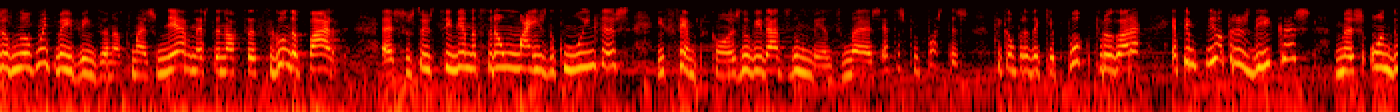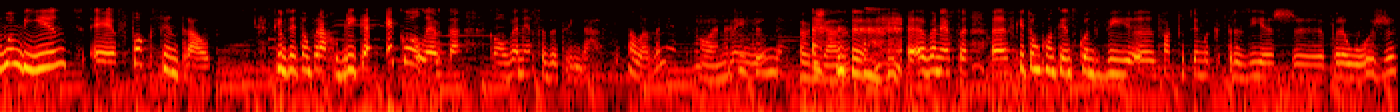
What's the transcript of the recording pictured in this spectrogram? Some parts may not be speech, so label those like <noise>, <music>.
Sejam de novo muito bem-vindos ao nosso Mais Mulher. Nesta nossa segunda parte, as sugestões de cinema serão mais do que muitas e sempre com as novidades do momento. Mas essas propostas ficam para daqui a pouco. Por agora é tempo de outras dicas, mas onde o ambiente é foco central. Seguimos então para a rubrica Eco Alerta com Vanessa da Trindade. Olá, Vanessa. Olá, Ana Bem-vinda. Obrigada. A <laughs> Vanessa, ah, fiquei tão contente quando vi, ah, de facto, o tema que trazias para hoje,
